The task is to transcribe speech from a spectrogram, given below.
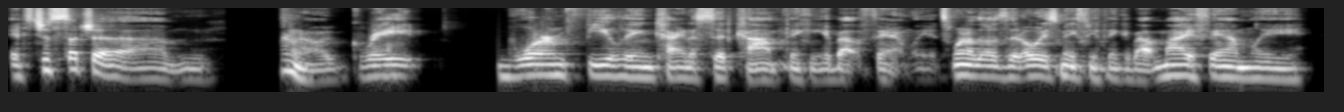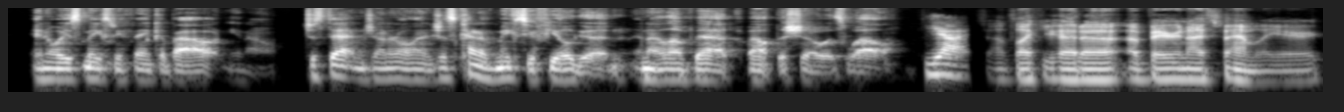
it's just such a um, I don't know a great warm feeling kind of sitcom thinking about family. It's one of those that always makes me think about my family and always makes me think about you know just that in general, and it just kind of makes you feel good. And I love that about the show as well. Yeah, sounds like you had a, a very nice family, Eric.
